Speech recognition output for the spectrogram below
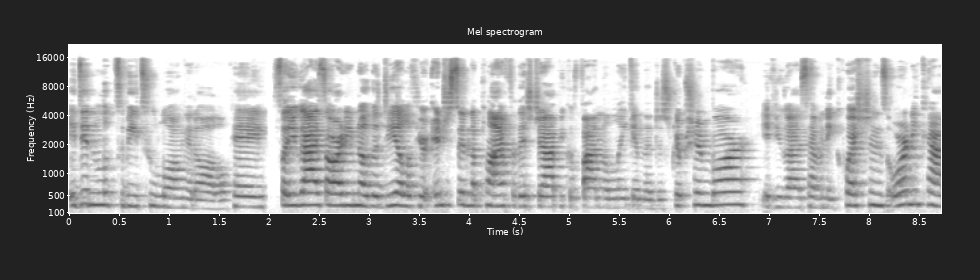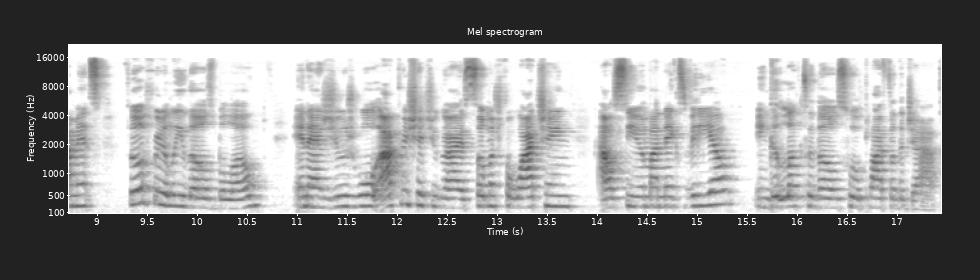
It didn't look to be too long at all, okay? So you guys already know the deal. If you're interested in applying for this job, you can find the link in the description bar. If you guys have any questions or any comments, feel free to leave those below. And as usual, I appreciate you guys so much for watching. I'll see you in my next video, and good luck to those who apply for the job.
